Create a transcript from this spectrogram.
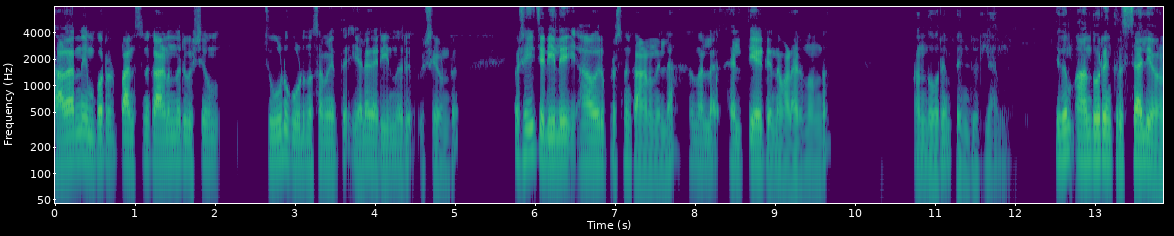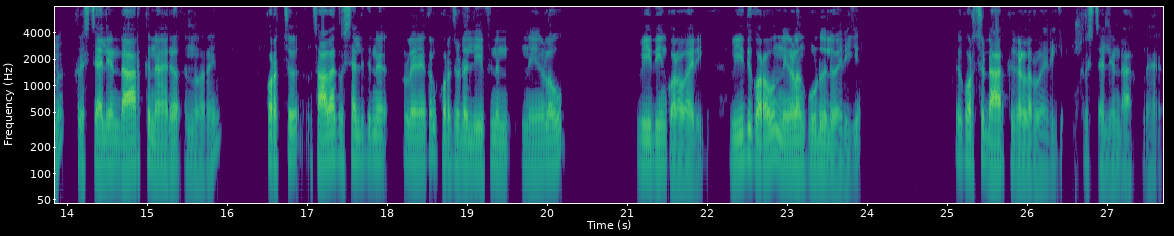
സാധാരണ ഇമ്പോർട്ടഡ് പ്ലാന്റ്സിന് കാണുന്നൊരു വിഷയം ചൂട് കൂടുന്ന സമയത്ത് ഇല കരിയുന്ന ഒരു വിഷയമുണ്ട്. പക്ഷേ ഈ ചെടിയിൽ ആ ഒരു പ്രശ്നം കാണുന്നില്ല. നല്ല ഹെൽത്തി ആയിട്ട് തന്നെ വളരുന്നുണ്ട്. ആന്തൂരം പെൻഡൂരി ലാമിനം. ഇതും ആന്തൂരം ക്രിസ്റ്റാലിയമാണ് ക്രിസ്റ്റാലിയൻ ഡാർക്ക് നാരോ എന്ന് പറയും. കുറച്ച് സാധാ ക്രിസ്റ്റാലിത്തിന് ഉള്ളതിനേക്കാൾ കുറച്ചുകൂടെ ലീഫിന് നീളവും വീതിയും കുറവായിരിക്കും. വീതി കുറവും നീളം കൂടുതലുമായിരിക്കും. ഇത് കുറച്ച് ഡാർക്ക് കളറും ആയിരിക്കും ക്രിസ്റ്റാലിയൻ ഡാർക്ക് നാരോ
